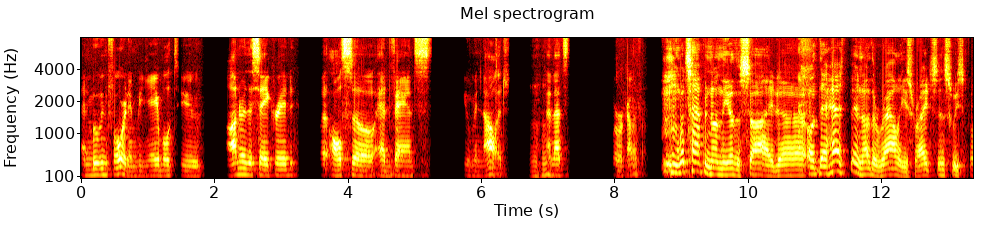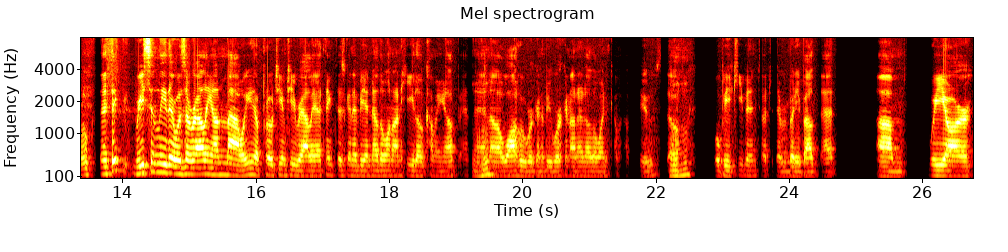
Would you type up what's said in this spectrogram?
and moving forward and being able to honor the sacred, but also advance human knowledge. Mm-hmm. And that's where we're coming from. What's happened on the other side? Uh, oh, there has been other rallies, right, since we spoke? I think recently there was a rally on Maui, a pro TMT rally. I think there's going to be another one on Hilo coming up. And then mm-hmm. uh, Oahu, we're going to be working on another one coming up too. So mm-hmm. we'll be keeping in touch with everybody about that. Um, we are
